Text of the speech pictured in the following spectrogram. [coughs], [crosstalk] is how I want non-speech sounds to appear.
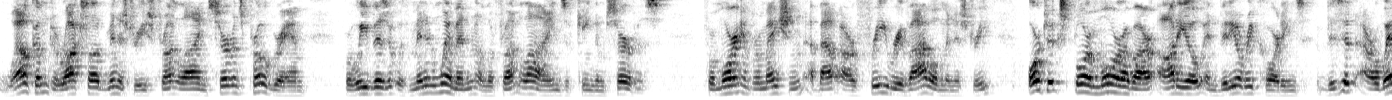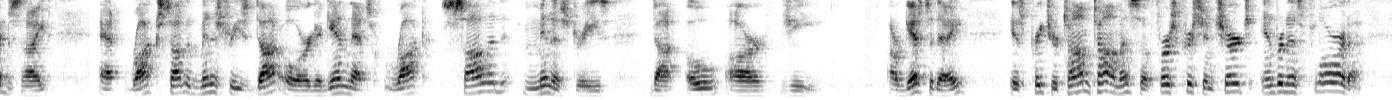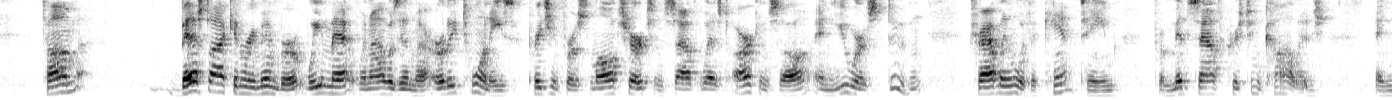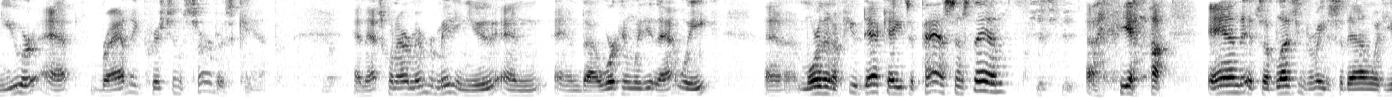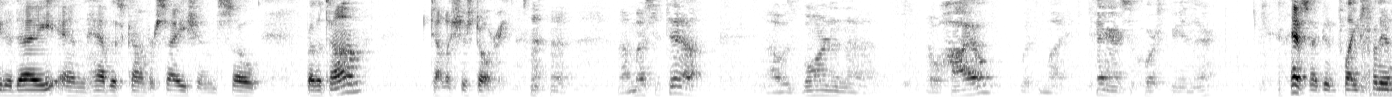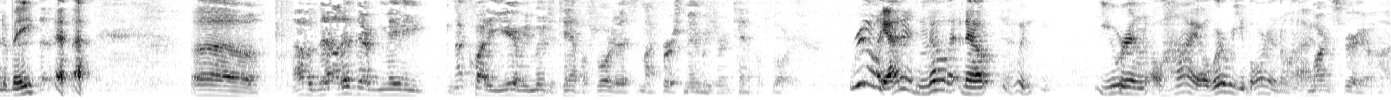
Welcome to Rock Solid Ministries Frontline Servants Program, where we visit with men and women on the front lines of kingdom service. For more information about our free revival ministry, or to explore more of our audio and video recordings, visit our website at rocksolidministries.org. Again, that's rocksolidministries.org. Our guest today is preacher Tom Thomas of First Christian Church, Inverness, Florida. Tom, best I can remember, we met when I was in my early 20s preaching for a small church in southwest Arkansas, and you were a student traveling with a camp team from Mid South Christian College, and you were at Bradley Christian Service Camp. Yep. And that's when I remember meeting you and, and uh, working with you that week. Uh, more than a few decades have passed since then. Uh, [laughs] yeah, and it's a blessing for me to sit down with you today and have this conversation. So, Brother Tom, tell us your story. [laughs] Not much to tell. I was born in uh, Ohio with my parents, of course, being there. [laughs] That's a good place for them to be. [laughs] Uh, I, was, I lived there maybe not quite a year. We moved to Tampa, Florida. That's my first memories are in Tampa, Florida. really, I didn't know that. Now, when you were in Ohio, where were you born in Ohio? Martins Ferry, Ohio.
